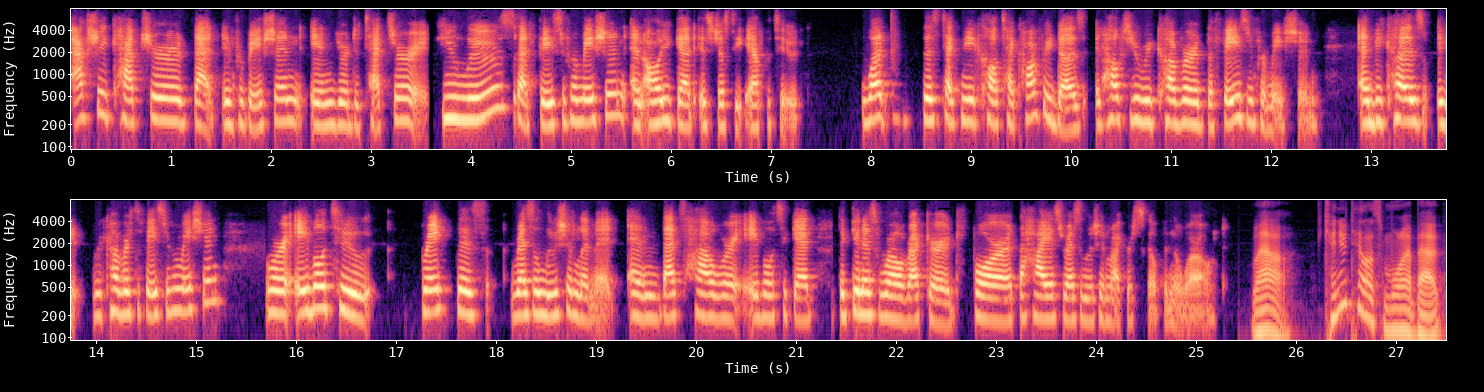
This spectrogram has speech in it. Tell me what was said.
actually capture that information in your detector, you lose that phase information and all you get is just the amplitude. What this technique called ptychography does, it helps you recover the phase information. And because it recovers the phase information, we're able to break this resolution limit. And that's how we're able to get the Guinness World Record for the highest resolution microscope in the world. Wow. Can you tell us more about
